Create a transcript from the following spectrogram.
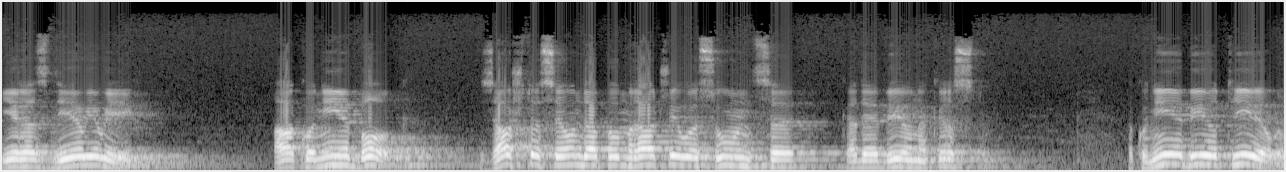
i razdijelili ih? A ako nije Bog, zašto se onda pomračilo sunce kada je bio na krstu? Ako nije bio tijelo,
